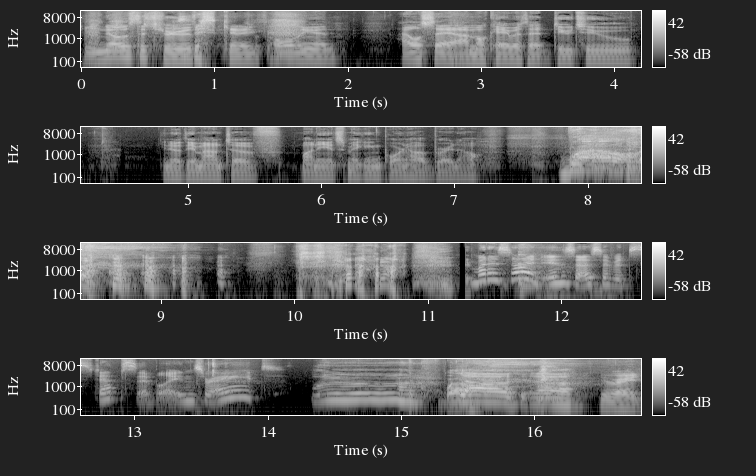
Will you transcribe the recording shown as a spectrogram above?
He knows the truth. Just kidding. holding it. I will say I'm okay with it due to, you know, the amount of money it's making Pornhub right now. Wow. But it's not incest if it's step siblings, right? Uh, wow. Yeah, yeah, you're right.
